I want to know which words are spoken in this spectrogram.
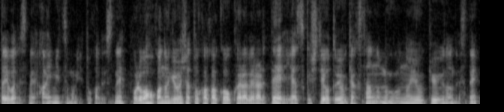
例えばですね、相見積もりとかですね、これは他の業者と価格を比べられて安くしてよというお客さんの無言の要求なんですね。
